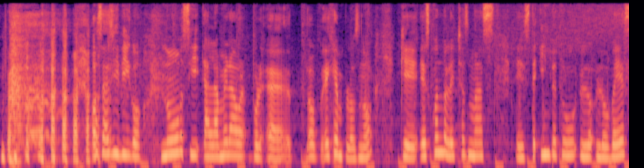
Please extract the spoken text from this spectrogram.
o sea, si digo, no, sí, a la mera hora, por, eh, ejemplos, ¿no? Que es cuando le echas más este ímpetu, lo, lo ves.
